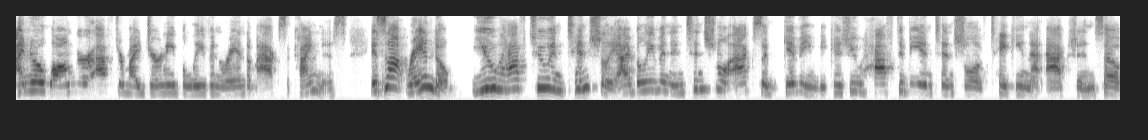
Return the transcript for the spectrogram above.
I no longer after my journey believe in random acts of kindness. It's not random. You have to intentionally. I believe in intentional acts of giving because you have to be intentional of taking that action. So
